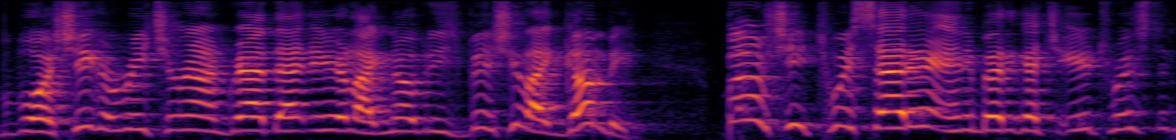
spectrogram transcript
But boy, she could reach around, grab that ear like nobody's business. She like Gumby. Boom, she twists that ear. Anybody got your ear twisted?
